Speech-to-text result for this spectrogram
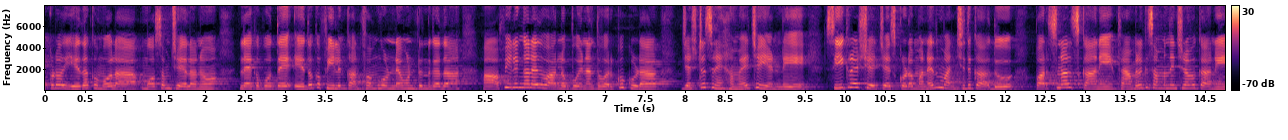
ఎక్కడో ఏదో ఒక మూల మోసం చేయాలనో లేకపోతే ఏదో ఒక ఫీలింగ్ కన్ఫర్మ్గా ఉండే ఉంటుంది కదా ఆ ఫీలింగ్ అనేది వారిలో పోయినంత వరకు కూడా జస్ట్ స్నేహమే చేయండి. సీక్రెట్ షేర్ చేసుకోవడం అనేది మంచిది కాదు. పర్సనల్స్ కానీ ఫ్యామిలీకి సంబంధించినవి కానీ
